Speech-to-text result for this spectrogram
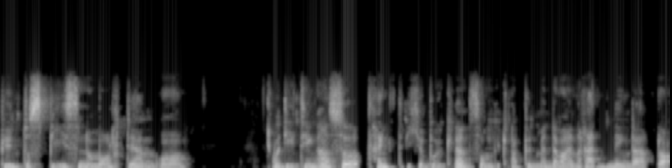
begynt å spise normalt igjen, og, og de tinga, så trengte de ikke å bruke den sondeknappen, men det var en redning der da.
